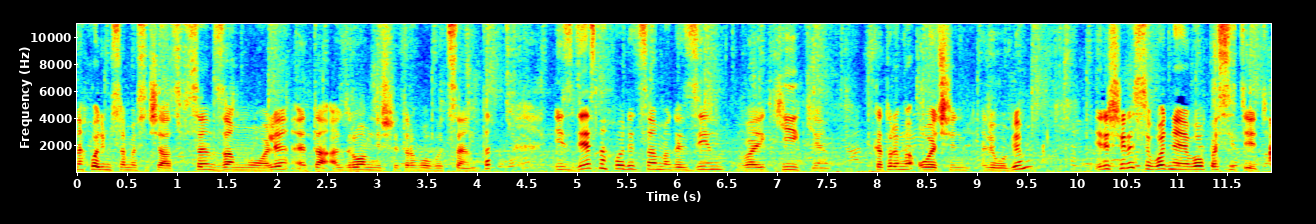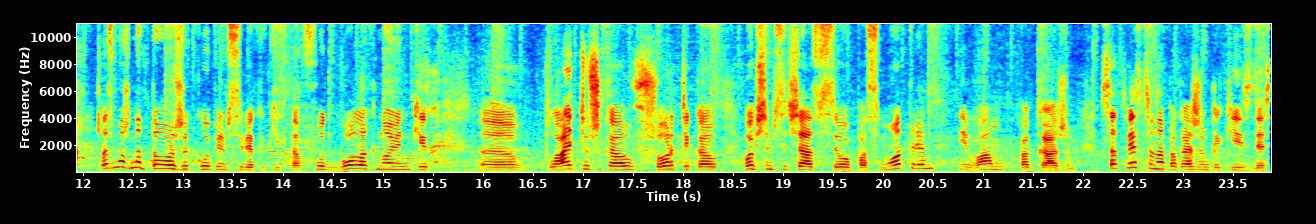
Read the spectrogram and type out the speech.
Находимся мы сейчас в Сензамоле, это огромнейший торговый центр. И здесь находится магазин Вайкики, который мы очень любим. И решили сегодня его посетить. Возможно, тоже купим себе каких-то футболок новеньких, э, платьюшков, шортиков. В общем, сейчас все посмотрим и вам покажем. Соответственно, покажем, какие здесь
